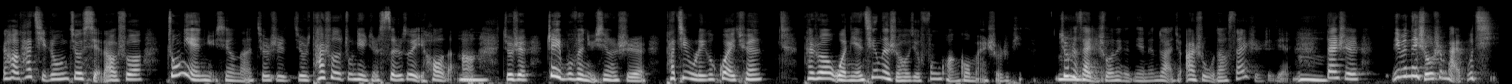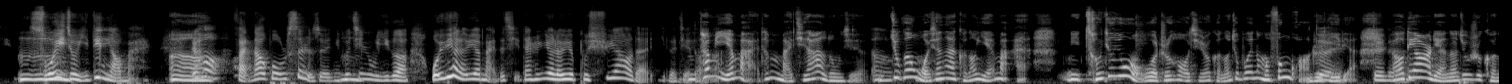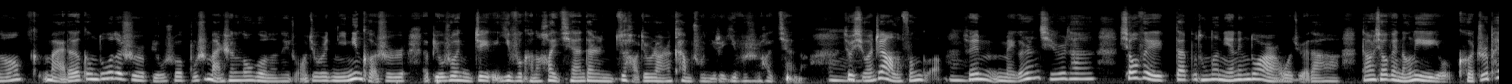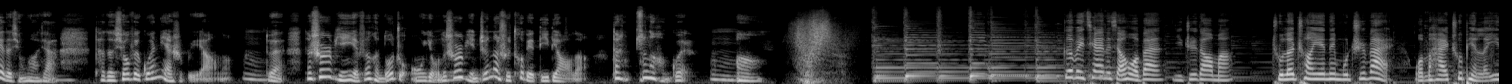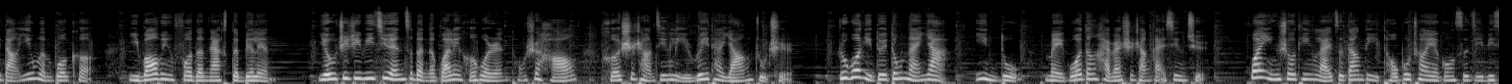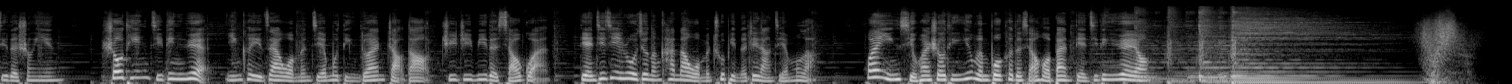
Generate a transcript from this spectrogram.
然后他其中就写到说，中年女性呢，就是就是他说的中年女性是四十岁以后的啊，嗯。就是这部分女性是她进入了一个怪圈，她说我年轻的时候就疯狂购买奢侈品，就是在你说那个年龄段，就二十五到三十之间，嗯，但是因为那时候是买不起，嗯所以就一定要买。嗯，然后反倒步入四十岁，你会进入一个我越来越买得起，但是越来越不需要的一个阶段他们也买，他们买其他的东西，嗯就跟我现在可能也买。你曾经拥有过之后，其实可能就不会那么疯狂，这是第一点。对对，然后第二点呢，就是可能买的更多的是，比如说不是满身 logo 的那种，就是你宁可是，呃比如说你这个衣服可能好几千，但是你最好就是让人看不出你这衣服是好几千的，嗯就喜欢这样的风格。嗯所以每个人其实他消费在不同的年龄段，我觉得啊，当然消费能力有可支配的情况下，他的消费观念是不一样的。嗯对，那奢侈品也分很多种，有的奢侈品真的是特别低调的，但真的很贵。嗯嗯。各位亲爱的小伙伴，你知道吗？除了创业内幕之外，我们还出品了一档英文播客《Evolving for the Next Billion》，由 GGV 纪元资本的管理合伙人童世豪和市场经理 Rita 杨主持。如果你对东南亚、印度、美国等海外市场感兴趣，欢迎收听来自当地头部创业公司 GVC 的声音。收听及订阅，您可以在我们节目顶端找到 GGV 的小馆，点击进入就能看到我们出品的这档节目了。欢迎喜欢收听英文播客的小伙伴点击订阅哟。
